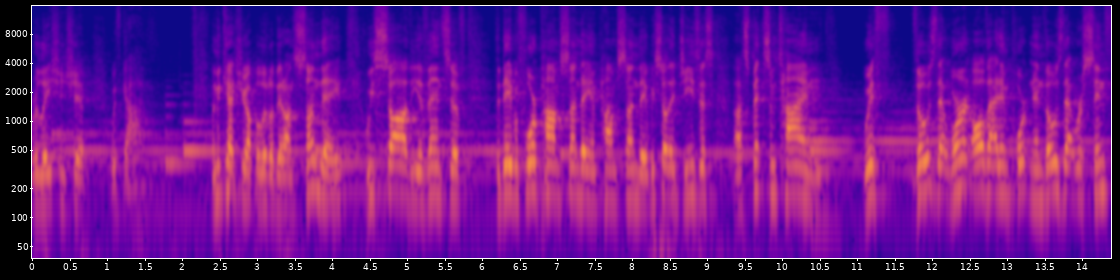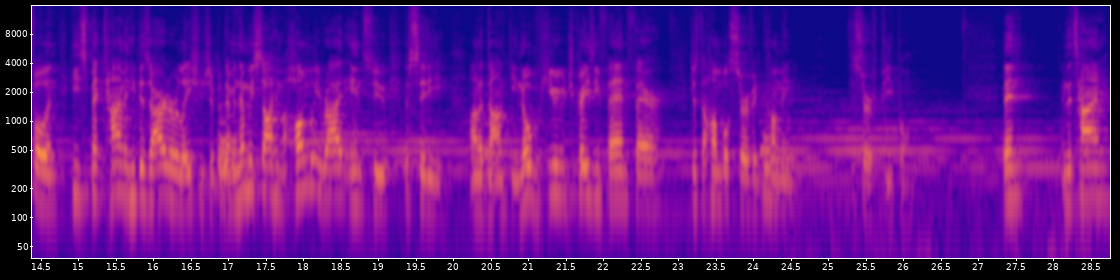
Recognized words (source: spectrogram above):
relationship with God. Let me catch you up a little bit. On Sunday, we saw the events of the day before Palm Sunday and Palm Sunday. We saw that Jesus uh, spent some time with those that weren't all that important and those that were sinful, and he spent time and he desired a relationship with them. And then we saw him humbly ride into the city on a donkey. No huge, crazy fanfare, just a humble servant coming to serve people. Then, in the time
